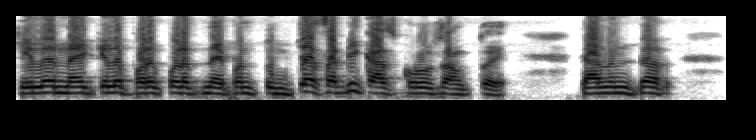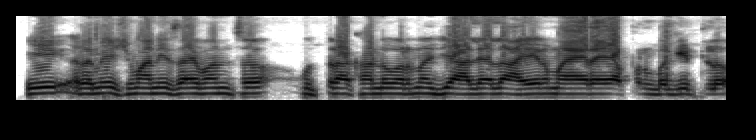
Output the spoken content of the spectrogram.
केलं नाही केलं फरक पडत नाही पण तुमच्यासाठी खास करून सांगतोय. त्यानंतर हे रमेश माने साहेबांचं उत्तराखंडवरनं जे आलेलं आहेर माहेर आहे आपण बघितलं.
